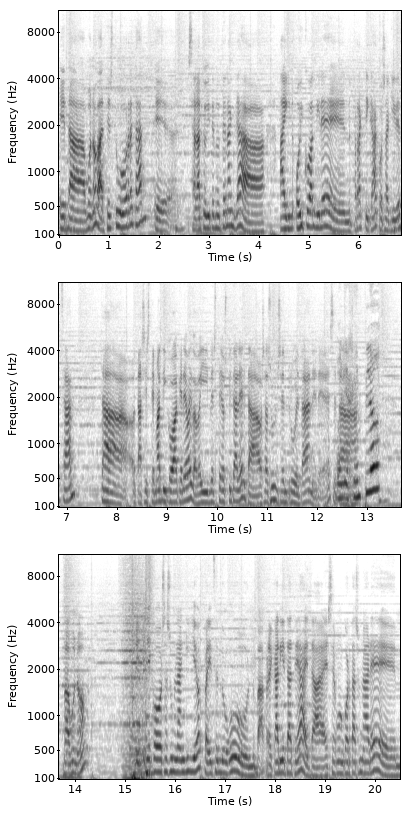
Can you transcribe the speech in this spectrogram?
Eta, bueno, ba, testu horretan, e, salatu egiten dutenak da hain ohikoak diren praktikak osakidetzan, eta, eta sistematikoak ere bai, ba, bai beste ospitale eta osasun zentruetan ere, ez? Eta, Por ejemplo, Ba, bueno, behinbeineko osasun langileok paritzen dugun ba, prekarietatea eta ez kortasunaren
